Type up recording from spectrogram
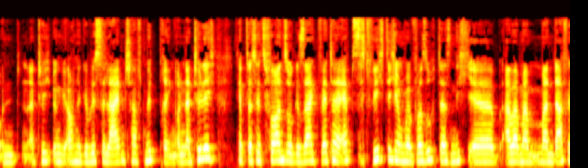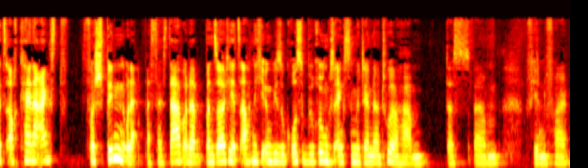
und natürlich irgendwie auch eine gewisse Leidenschaft mitbringen. Und natürlich, ich habe das jetzt vorhin so gesagt, Wetter-Apps sind wichtig und man versucht das nicht, äh, aber man, man darf jetzt auch keine Angst verspinnen oder was heißt darf oder man sollte jetzt auch nicht irgendwie so große Berührungsängste mit der Natur haben. Das ähm, auf jeden Fall.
